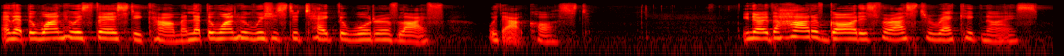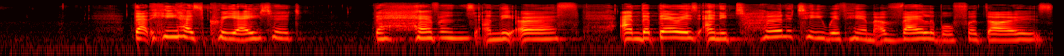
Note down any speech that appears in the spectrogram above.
And let the one who is thirsty come. And let the one who wishes to take the water of life without cost. You know, the heart of God is for us to recognize that He has created the heavens and the earth and that there is an eternity with Him available for those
